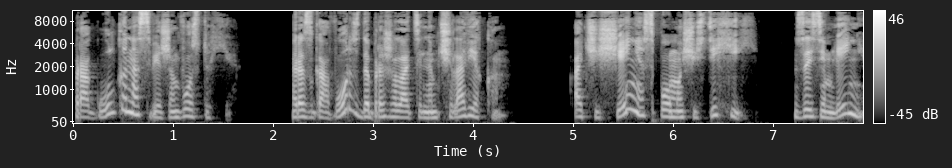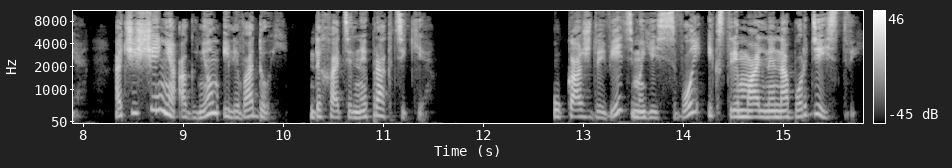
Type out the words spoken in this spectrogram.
прогулка на свежем воздухе, разговор с доброжелательным человеком, очищение с помощью стихий, заземление, очищение огнем или водой, дыхательные практики – у каждой ведьмы есть свой экстремальный набор действий,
